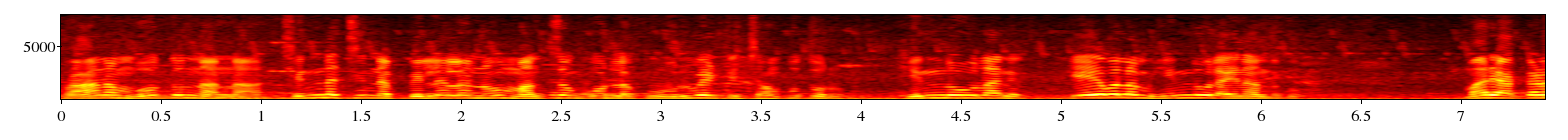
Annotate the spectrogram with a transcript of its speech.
ప్రాణం పోతుందన్న చిన్న చిన్న పిల్లలను మంచం కోడ్లకు ఉరివెట్టి చంపుతురు హిందువులని కేవలం హిందువులు అయినందుకు మరి అక్కడ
